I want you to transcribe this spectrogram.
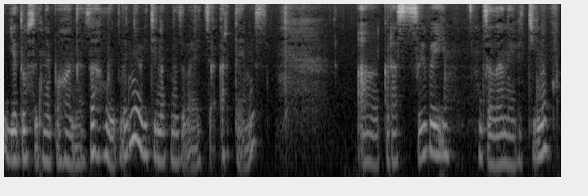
є досить непогане заглиблення. Відтінок називається Артеміс. А красивий зелений відтінок.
